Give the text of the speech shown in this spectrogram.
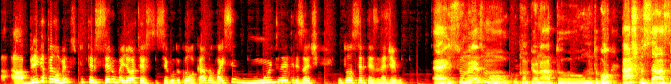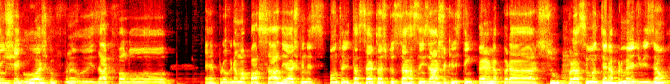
a, a briga pelo menos pro terceiro melhor, ter, segundo colocado, vai ser muito eletrizante, com toda certeza, né Diego? É, isso mesmo, o campeonato muito bom. Acho que o Saracen chegou, acho que o Isaac falou é, programa passado, e acho que nesse ponto ele tá certo. Acho que o Saracens acha que eles têm perna para se manter na primeira divisão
